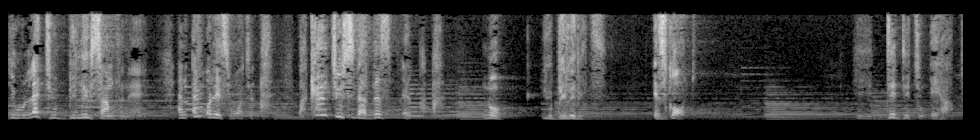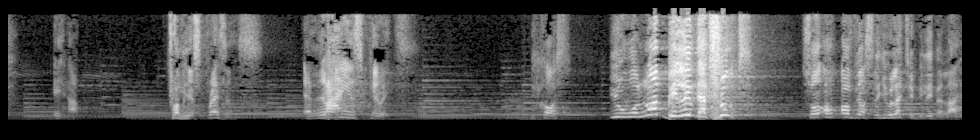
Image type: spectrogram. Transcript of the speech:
He will let you believe something, eh? and everybody is watching. Ah, but can't you see that this? eh, ah, ah. no, you believe it. It's God. He did it to Ahab. Ahab, from his presence, a lying spirit, because you will not believe the truth. So obviously, he will let you believe a lie.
